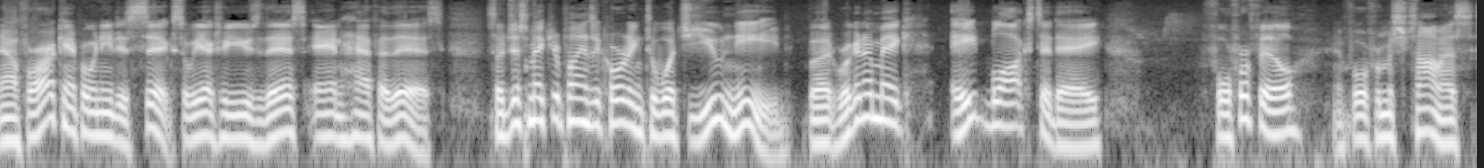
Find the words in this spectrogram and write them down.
Now for our camper, we needed six, so we actually use this and half of this. So just make your plans according to what you need. But we're gonna make eight blocks today, four for Phil and four for Mr. Thomas,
